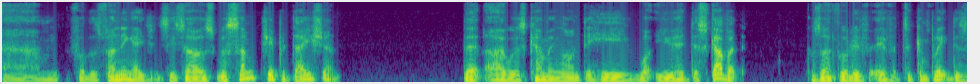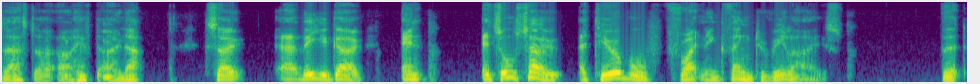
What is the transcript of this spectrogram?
um, for this funding agency. So I was with some trepidation that I was coming on to hear what you had discovered. Because I thought if, if it's a complete disaster, I, I have to own up. So uh, there you go. And it's also a terrible, frightening thing to realize that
